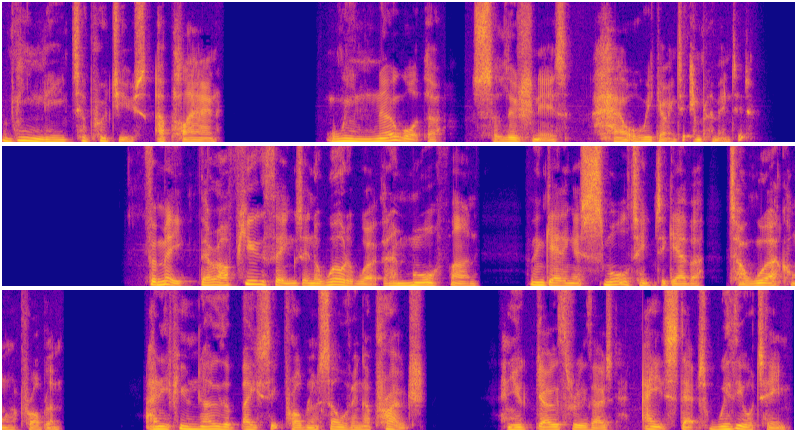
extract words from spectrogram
we need to produce a plan. We know what the solution is. How are we going to implement it? For me, there are few things in the world of work that are more fun than getting a small team together to work on a problem. And if you know the basic problem solving approach, and you go through those eight steps with your team,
